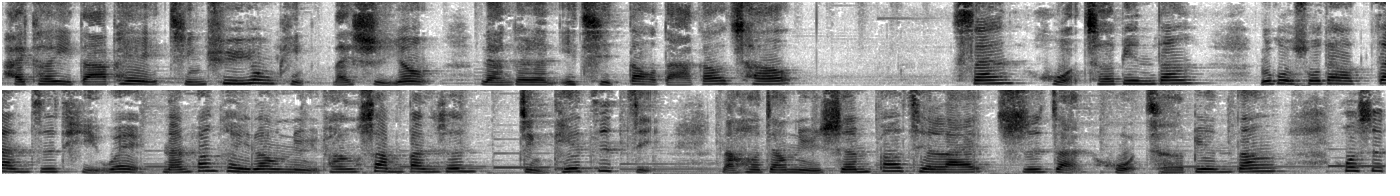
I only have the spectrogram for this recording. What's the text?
还可以搭配情趣用品来使用，两个人一起到达高潮。三、火车便当。如果说到站姿体位，男方可以让女方上半身紧贴自己，然后将女生抱起来施展火车便当，或是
